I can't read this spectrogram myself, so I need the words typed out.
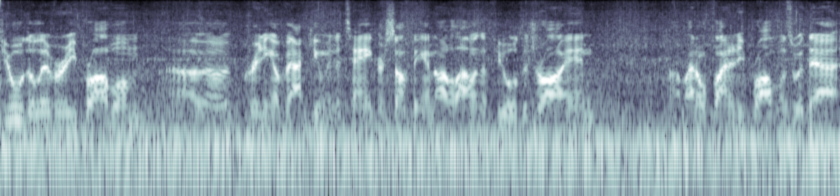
fuel delivery problem, uh, creating a vacuum in the tank or something and not allowing the fuel to draw in. Um, I don't find any problems with that.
